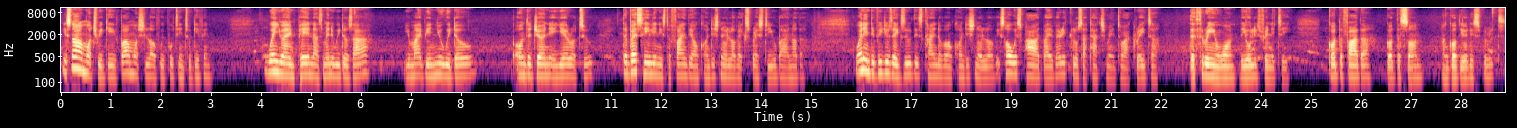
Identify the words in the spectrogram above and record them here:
it's not how much we give, but how much love we put into giving. When you are in pain, as many widows are, you might be a new widow on the journey a year or two. The best healing is to find the unconditional love expressed to you by another. When individuals exude this kind of unconditional love, it's always powered by a very close attachment to our Creator, the three in one, the Holy Trinity God the Father, God the Son, and God the Holy Spirit.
